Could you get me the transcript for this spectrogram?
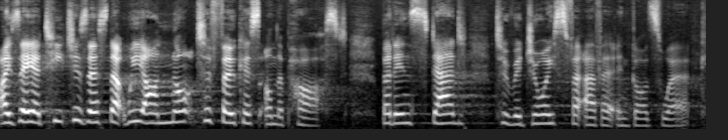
Isaiah teaches us that we are not to focus on the past, but instead to rejoice forever in God's work.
